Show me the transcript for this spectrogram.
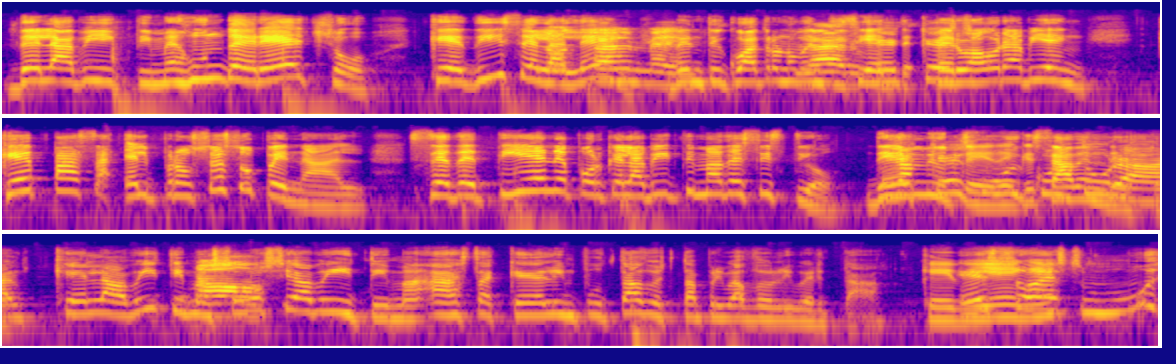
de la víctima es un derecho que dice la ley 2497. Pero ahora bien, ¿Qué pasa? El proceso penal se detiene porque la víctima desistió. Díganme ustedes es muy que cultural que la víctima solo sea víctima hasta que el imputado está privado de libertad. Eso ¿eh? es muy,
